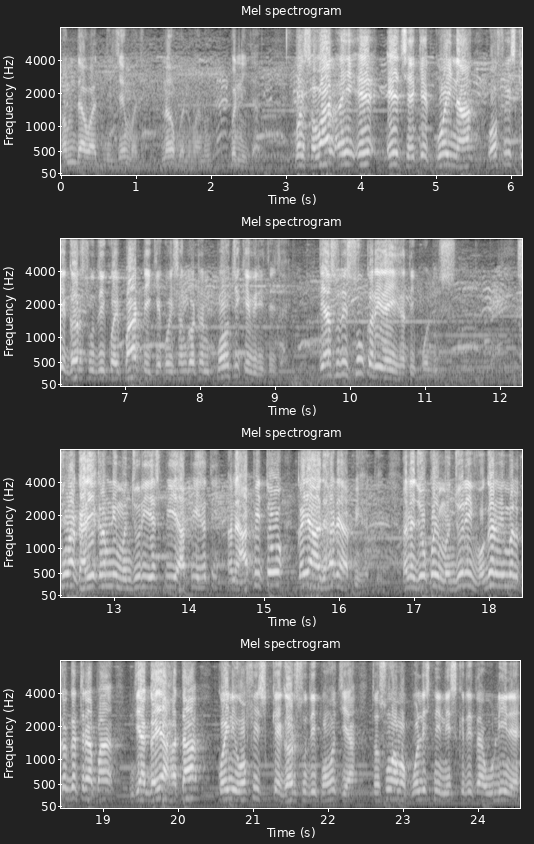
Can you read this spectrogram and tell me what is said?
અમદાવાદની જેમ જ ન બનવાનું બની જાય. પણ સવાલ અહીં એ એ છે કે કોઈના ઓફિસ કે ઘર સુધી કોઈ પાર્ટી કે કોઈ સંગઠન પહોંચી કેવી રીતે જાય? ત્યાં સુધી શું કરી રહી હતી પોલીસ? શું આ કાર્યક્રમની મંજૂરી એસપીએ આપી હતી? અને આપી તો કયા આધારે આપી હતી? અને જો કોઈ મંજૂરી વગર વિમલ કગથરા જ્યાં ગયા હતા, કોઈની ઓફિસ કે ઘર સુધી પહોંચ્યા, તો શું આમાં પોલીસની નિષ્ક્રિયતા ઉડીને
